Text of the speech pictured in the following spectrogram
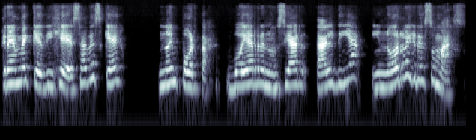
créeme que dije, ¿sabes qué? no importa, voy a renunciar tal día y no regreso más.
